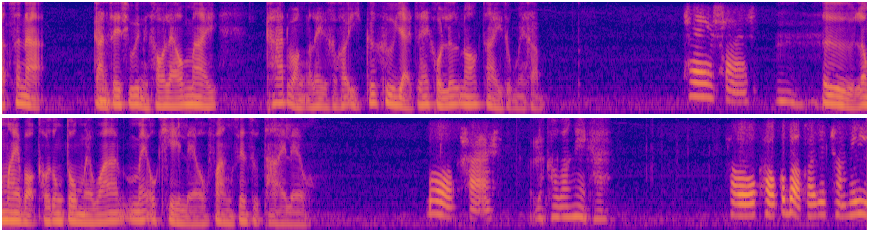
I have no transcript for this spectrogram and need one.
ลักษณะการใช้ชีวิตของเขาแล้วไม้คาดหวังอะไรกับเขาอีกก็คืออยากจะให้เขาเลิกนอกใจถูกไหมครับใช่ค่ะอืมเออแล้วไม้บอกเขาตรงๆไหมว่า ไม่โอเคแล้วฟังเส้นสุดท้ายแล้ว บอกค่ะ แล้วเขาว่าไงคะเขาเขาก็บอกเขาจะทำให้ดี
